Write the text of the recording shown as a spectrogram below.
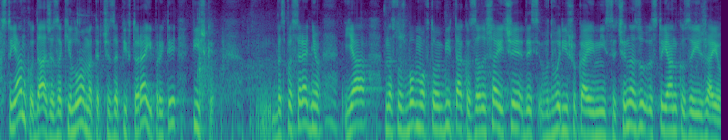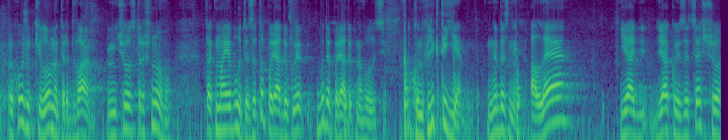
стоянку, навіть за кілометр чи за півтора, і пройти пішки. Безпосередньо я на службовому автомобілі також залишаю, чи десь в дворі шукаю місце, чи на стоянку заїжджаю. Проходжу кілометр, два. Нічого страшного. Так має бути. Зато порядок буде порядок на вулиці. Конфлікти є, не без них. Але я дякую за це, що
